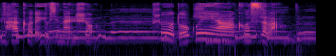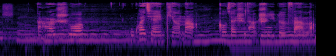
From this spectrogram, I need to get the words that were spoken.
女孩渴得有些难受，说：“有多贵呀？渴死了。”男孩说：“五块钱一瓶呢，够在食堂吃一顿饭了。”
